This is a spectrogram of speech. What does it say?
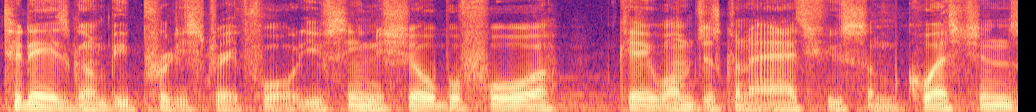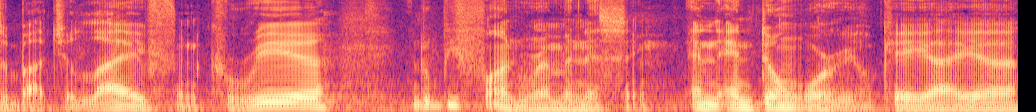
today is gonna be pretty straightforward. You've seen the show before. Okay, well, I'm just gonna ask you some questions about your life and career. It'll be fun reminiscing. And and don't worry, okay? I uh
